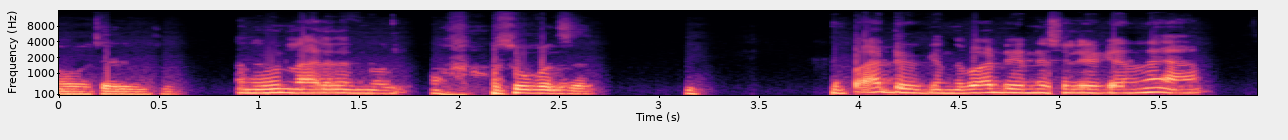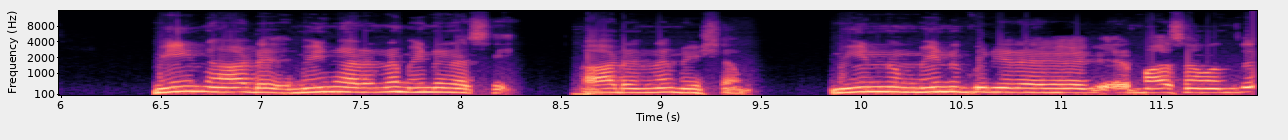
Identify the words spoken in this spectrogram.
ஓ சார். அந்த நூல் நாலுதான் நூல். Super sir. இந்த பாட்டு இருக்கு. இந்த பாட்டு என்ன சொல்லியிருக்காருன்னா மீன் ஆடு மீன் ஆடுன்னா மீன ராசி ஆடுன்னா மேஷம். மீன் மீனுக்குரிய மாசம் வந்து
